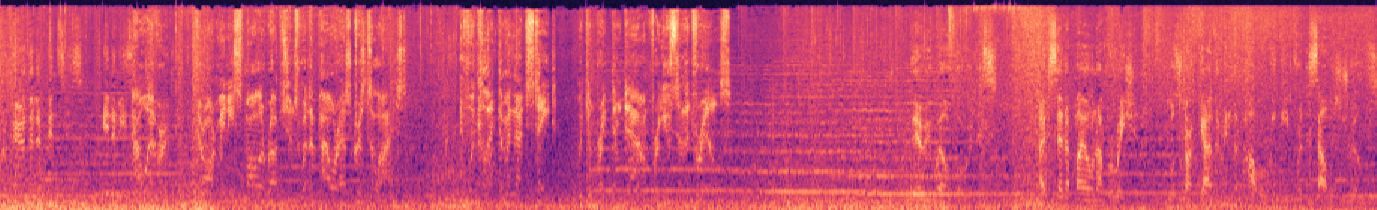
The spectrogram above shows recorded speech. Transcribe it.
Prepare the defenses. Enemies. However, there are many small eruptions where the power has crystallized. If we collect them in that state, we can break them down for use in the drills. Very well. I've set up my own operation. We'll start gathering the power we need for the salvage drills.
